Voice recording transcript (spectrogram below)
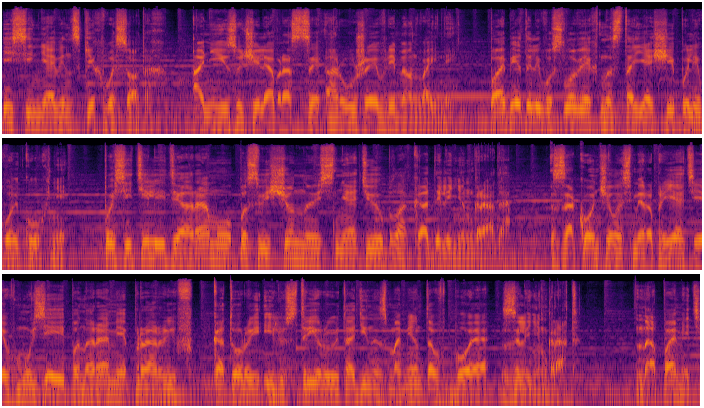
и Синявинских высотах. Они изучили образцы оружия времен войны. Пообедали в условиях настоящей полевой кухни. Посетили диораму, посвященную снятию блокады Ленинграда – Закончилось мероприятие в музее-панораме «Прорыв», который иллюстрирует один из моментов боя за Ленинград. На память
